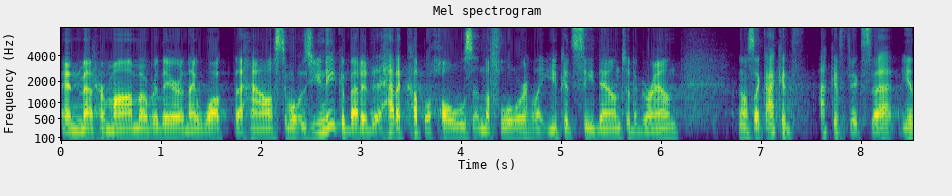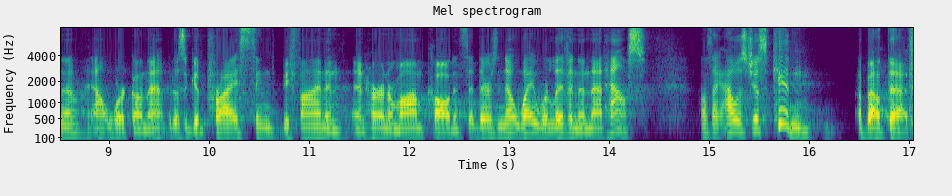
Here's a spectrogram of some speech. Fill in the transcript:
and met her mom over there, and they walked the house. And what was unique about it, it had a couple holes in the floor, like you could see down to the ground. And I was like, I could, I could fix that, you know, I'll work on that. But it was a good price, seemed to be fine. And, and her and her mom called and said, There's no way we're living in that house. I was like, I was just kidding about that.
